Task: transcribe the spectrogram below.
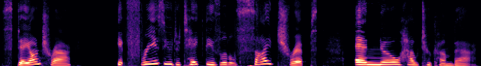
stay on track, it frees you to take these little side trips and know how to come back.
